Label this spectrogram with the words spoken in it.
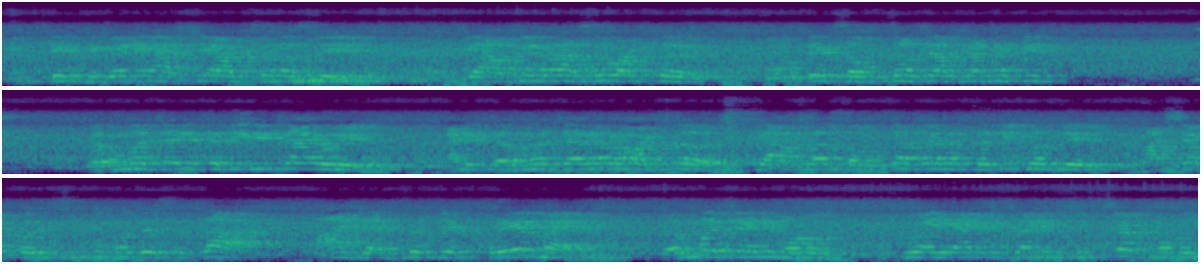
कित्येक ठिकाणी अशी अडचण असते की आपल्याला असं वाटतं बहुतेक संस्था चालकांना की कर्मचारी कधी रिटायर होईल. आणि कर्मचाऱ्याला वाटतं की आपला संस्था त्याला कधी बदलेल अशा परिस्थितीमध्ये सुद्धा आज यांचं जे प्रेम आहे कर्मचारी म्हणून किंवा या ठिकाणी शिक्षक म्हणून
